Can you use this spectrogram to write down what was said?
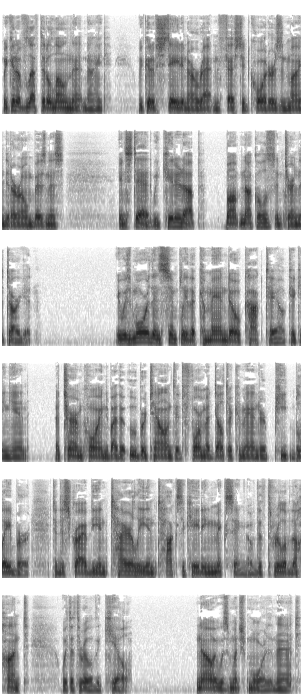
We could have left it alone that night. We could have stayed in our rat infested quarters and minded our own business. Instead, we kitted up, bumped knuckles, and turned the target. It was more than simply the commando cocktail kicking in, a term coined by the uber talented former Delta commander Pete Blaber to describe the entirely intoxicating mixing of the thrill of the hunt with the thrill of the kill. No, it was much more than that.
